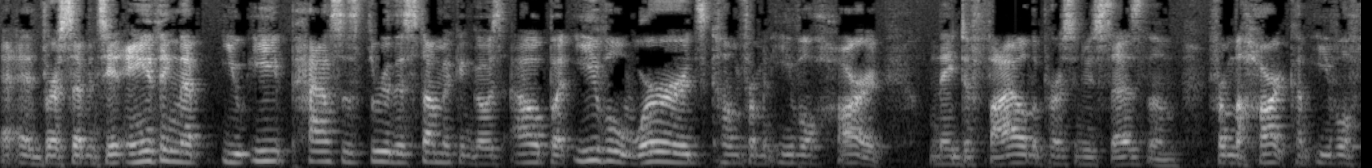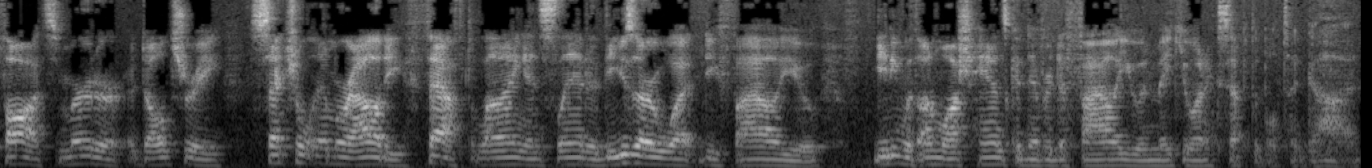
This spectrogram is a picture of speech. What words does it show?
in verse 17, anything that you eat passes through the stomach and goes out, but evil words come from an evil heart and they defile the person who says them. From the heart come evil thoughts, murder, adultery, sexual immorality, theft, lying, and slander. These are what defile you. Eating with unwashed hands could never defile you and make you unacceptable to God.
